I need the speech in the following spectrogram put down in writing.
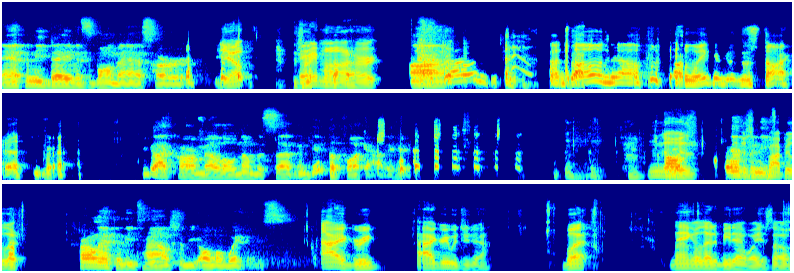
Anthony Davis bum ass hurt. Yep. Draymond hurt. I um, told, I told y'all Wiggins is a starter, bro. you got Carmelo number seven. Get the fuck out of here. You know, Oh, it's, it's popular. Karl-Anthony Towns should be over Wiggins. I agree. I agree with you there. But they ain't gonna let it be that way. So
